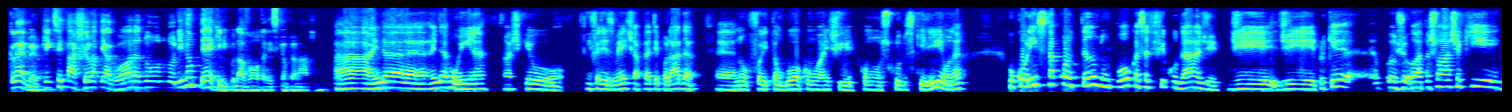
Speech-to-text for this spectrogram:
Kleber, o que, que você está achando até agora do, do, nível técnico da volta desse campeonato? Ah, ainda, é, ainda é ruim, né? Acho que o, infelizmente a pré-temporada é, não foi tão boa como a gente, como os clubes queriam, né? O Corinthians está cortando um pouco essa dificuldade de, de porque a pessoa acha que,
